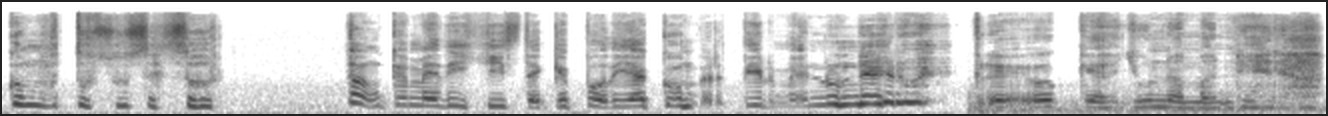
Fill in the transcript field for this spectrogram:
como tu sucesor. Aunque me dijiste que podía convertirme en un héroe. Creo que hay una manera.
